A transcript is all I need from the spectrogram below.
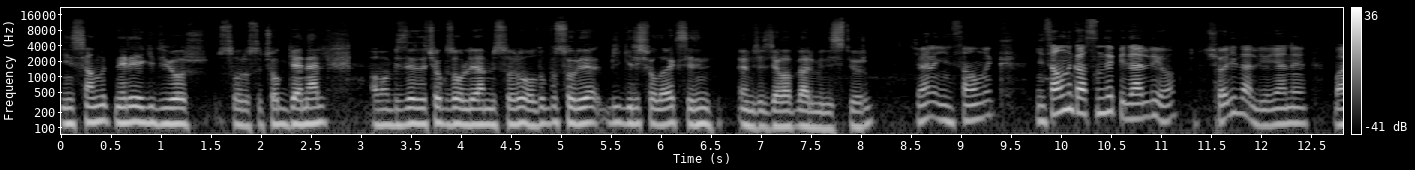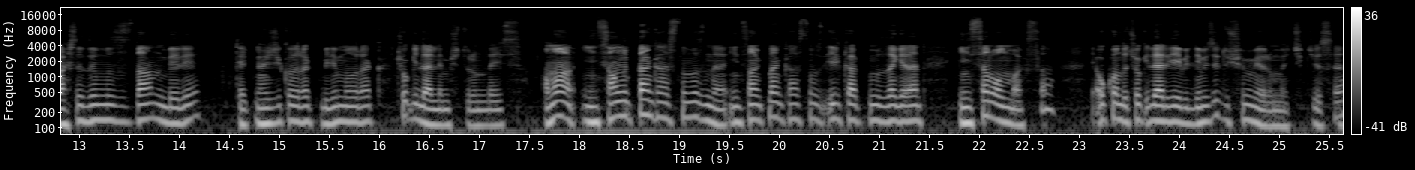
insanlık nereye gidiyor sorusu çok genel ama bizleri de çok zorlayan bir soru oldu. Bu soruya bir giriş olarak senin önce cevap vermeni istiyorum. Yani insanlık insanlık aslında hep ilerliyor. Şöyle ilerliyor. Yani başladığımızdan beri teknolojik olarak, bilim olarak çok ilerlemiş durumdayız. Ama insanlıktan kastımız ne? İnsanlıktan kastımız ilk aklımıza gelen insan olmaksa ya o konuda çok ilerleyebildiğimizi düşünmüyorum açıkçası.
